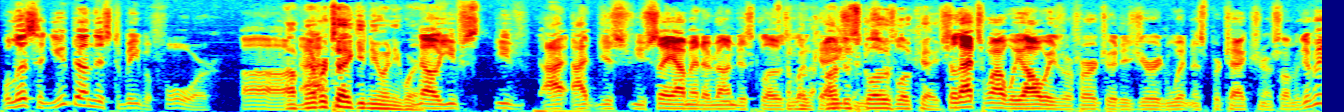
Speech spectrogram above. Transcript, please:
Well, listen, you've done this to me before. Uh, I've never I- taken you anywhere. No, you've you've. I, I just you say I'm in an undisclosed I'm in an location. undisclosed so, location. So that's why we always refer to it as you're in witness protection or something. 'Cause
